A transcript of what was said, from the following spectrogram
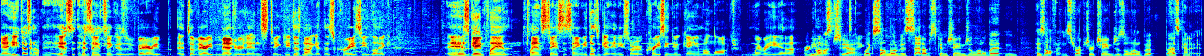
Yeah, he doesn't. His his instinct is very. It's a very measured instinct. He does not get this crazy like. His gameplay plan stays the same. He doesn't get any sort of crazy new game unlocked whenever he uh. Pretty much, yeah. Like some of his setups can change a little bit, and his offense structure changes a little bit, but that's kind of it.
